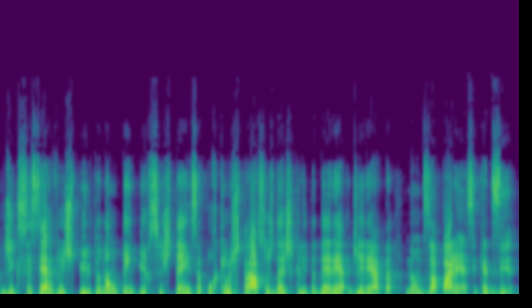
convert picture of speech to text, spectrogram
de que se serve o espírito não tem persistência, por que os traços da escrita direta não desaparecem? Quer dizer,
